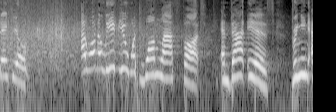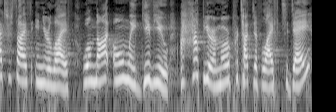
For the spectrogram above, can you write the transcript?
thank you. I want to leave you with one last thought, and that is bringing exercise in your life will not only give you a happier and more productive life today,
